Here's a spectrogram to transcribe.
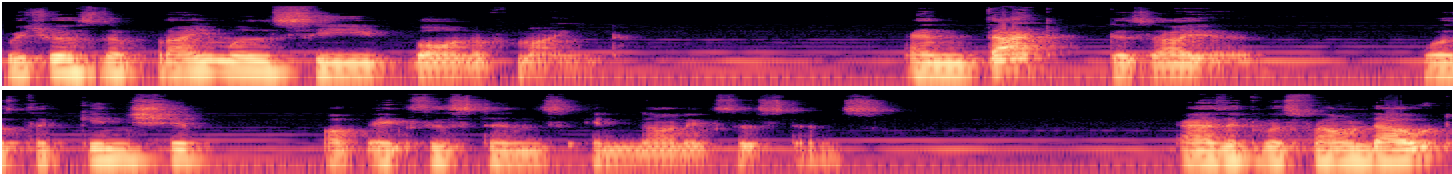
which was the primal seed born of mind and that desire was the kinship of existence in non existence. As it was found out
